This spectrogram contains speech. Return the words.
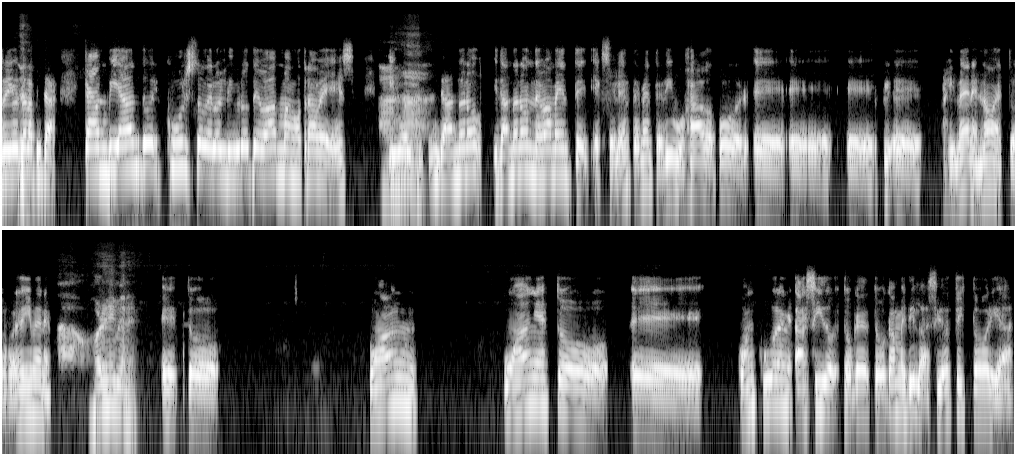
la pita, cambiando el curso de los libros de Batman otra vez y, dándonos, y dándonos nuevamente, excelentemente dibujado por eh, eh, eh, Jiménez, ¿no? Esto, Jorge Jiménez. Ah, Jorge Jiménez. Esto, Juan, Juan, esto, Juan Cullen ha sido, tengo que, tengo que admitirlo, ha sido esta historia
